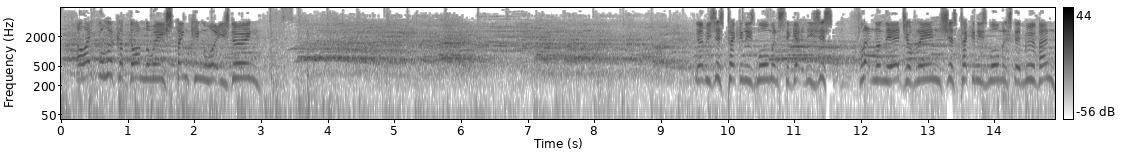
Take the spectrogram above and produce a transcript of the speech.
I like the look of Doran, the way he's thinking what he's doing. Yeah, he's just picking his moments to get, he's just flitting on the edge of range, just picking his moments to move in.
